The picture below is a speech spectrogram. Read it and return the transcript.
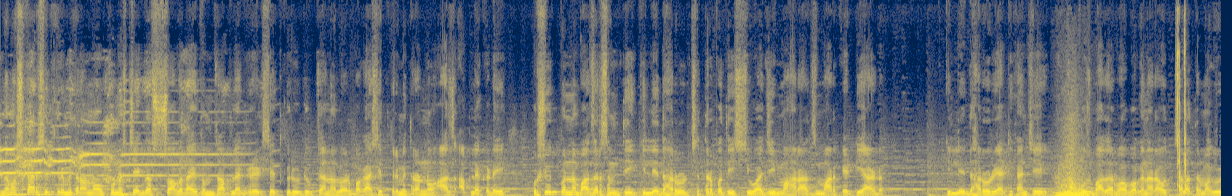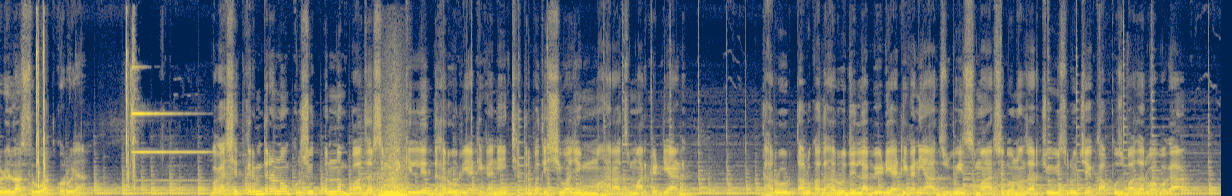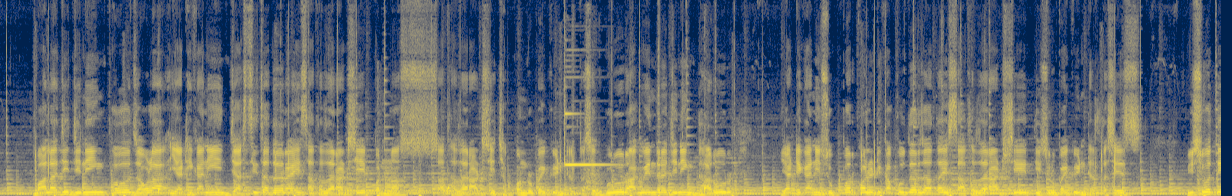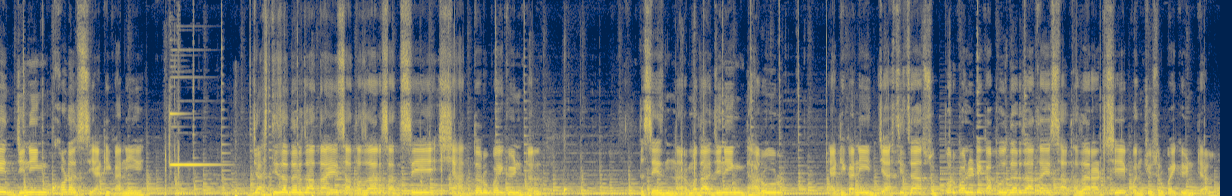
नमस्कार शेतकरी मित्रांनो पुनश्च एकदा स्वागत आहे तुमचं आपल्या ग्रेट शेतकरी यूट्यूब चॅनलवर बघा शेतकरी मित्रांनो आज आपल्याकडे कृषी उत्पन्न बाजार समिती किल्ले धारूर छत्रपती शिवाजी महाराज मार्केट यार्ड किल्ले धारूर या ठिकाणचे कापूस बाजारभाव बघणार आहोत. चला तर मग व्हिडिओला सुरुवात करूया. बघा शेतकरी मित्रांनो कृषी उत्पन्न बाजार समिती किल्ले धारूर या ठिकाणी छत्रपती शिवाजी महाराज मार्केट यार्ड धारूर तालुका धारूर जिल्हा बीड या ठिकाणी आज वीस मार्च दोन हजार चोवीस रोजचे कापूस बाजारभाव बघा. बालाजी जिनिंग फ जवळा या ठिकाणी जास्तीचा दर आहे सात हजार आठशे पन्नास सात हजार आठशे छप्पन रुपये क्विंटल. तसेच गुरु राघवेंद्र जिनिंग धारूर या ठिकाणी सुपर क्वालिटी कापूस दर जात आहे सात हजार आठशे तीस रुपये क्विंटल. तसेच विश्वतेज जिनिंग खोडस या ठिकाणी जास्तीचा दर जात आहे सात हजार सातशे शहात्तर रुपये क्विंटल. तसेच नर्मदा जिनिंग धारूर या ठिकाणी जास्तीचा सुपर क्वालिटी कापूस दर जात आहे सात हजार आठशे पंचवीस रुपये क्विंटल.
